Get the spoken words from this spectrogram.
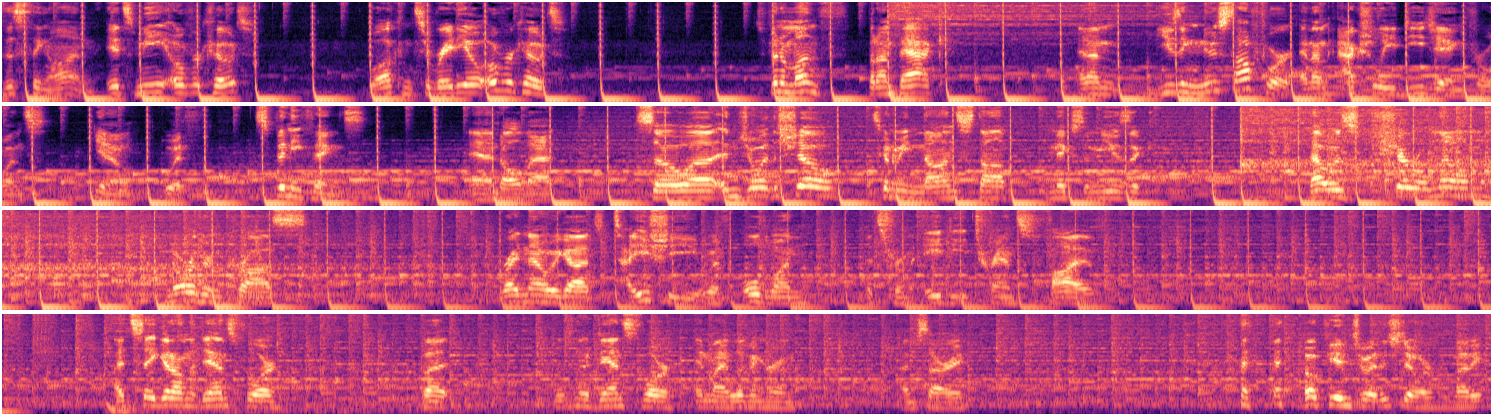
this thing on? It's me, Overcoat. Welcome to Radio Overcoat. It's been a month, but I'm back. And I'm using new software, and I'm actually DJing for once, you know, with spinny things and all that. So uh, enjoy the show. It's gonna be non stop mix of music. That was Cheryl Gnome, Northern Cross. Right now we got Taishi with Old One. It's from AD Trans 5. I'd say get on the dance floor, but there's no dance floor in my living room. I'm sorry. Hope you enjoy the show, everybody.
